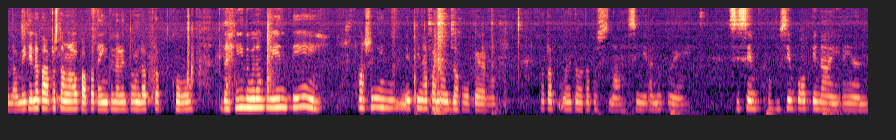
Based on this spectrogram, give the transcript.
wala. May tinatapos lang ako. Papatayin ko na rin tong laptop ko. Dahil walang kuryente. Actually, may pinapanood ako pero tatap ito tapos na. Si ano to eh. Si Simple, Simple Pinay. Ayan.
